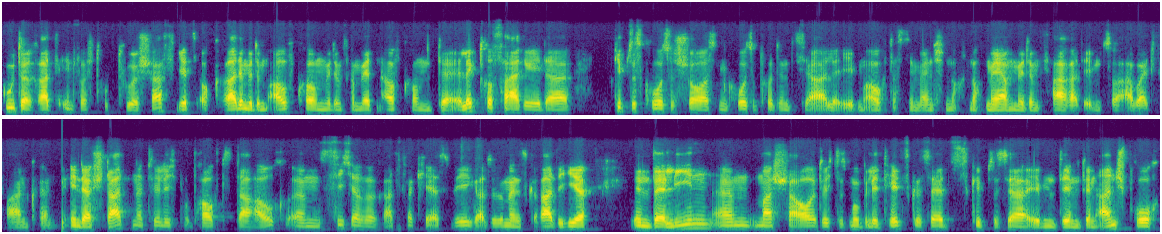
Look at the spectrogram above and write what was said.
gute Radinfrastruktur schafft, jetzt auch gerade mit dem Aufkommen, mit dem vermehrten Aufkommen der Elektrofahrräder, gibt es große Chancen, große Potenziale eben auch, dass die Menschen noch, noch mehr mit dem Fahrrad eben zur Arbeit fahren können. In der Stadt natürlich braucht es da auch ähm, sichere Radverkehrswege. Also wenn man jetzt gerade hier in Berlin ähm, mal schaut, durch das Mobilitätsgesetz gibt es ja eben den, den Anspruch,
